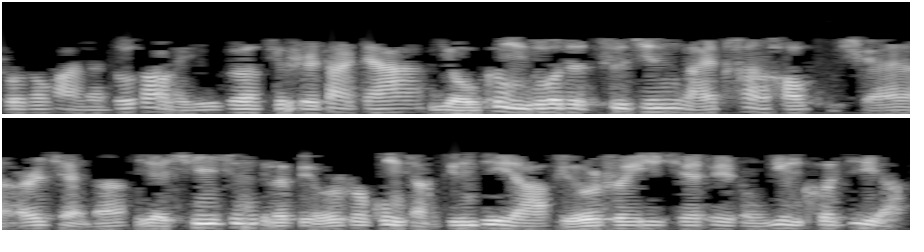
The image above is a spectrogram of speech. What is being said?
说的话呢，都到了一个就是大家有更多的资金来看好股权，而且呢也新兴起了，比如说共享经济啊，比如说一些这种硬科技啊，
